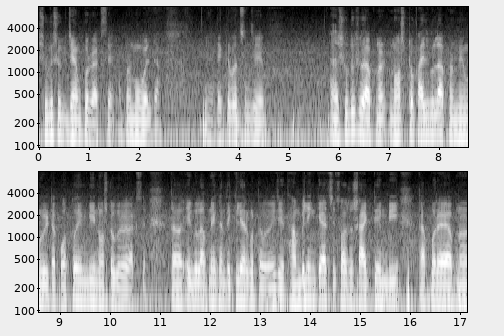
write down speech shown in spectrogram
শুধু শুধু জ্যাম করে রাখছে আপনার মোবাইলটা হ্যাঁ, দেখতে পাচ্ছেন যে শুধু শুধু আপনার নষ্ট ফাইলগুলো আপনার মেমোরিটা কত এমবি নষ্ট করে রাখছে। তা এগুলো আপনি এখান থেকে ক্লিয়ার করতে পারবেন। এই যে থাম্বিলিং ক্যাচ ছয়শো ষাট এমবি, তারপরে আপনার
